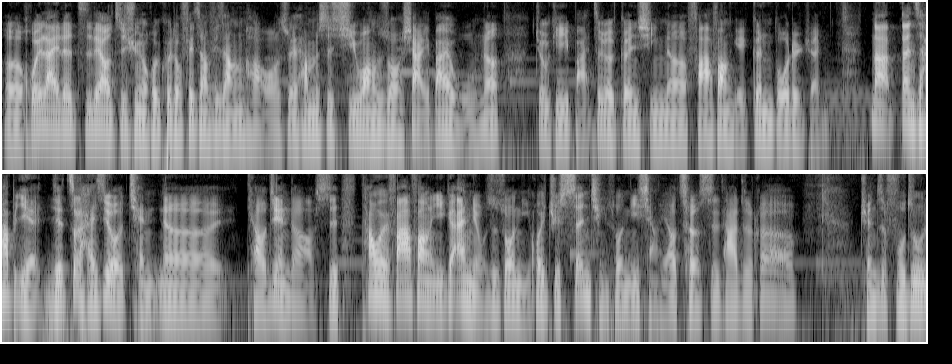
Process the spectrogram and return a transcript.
呃，回来的资料资讯的回馈都非常非常好哦，所以他们是希望说下礼拜五呢就可以把这个更新呢发放给更多的人。那但是他也也这个还是有前呃条件的哦，是他会发放一个按钮，是说你会去申请说你想要测试它这个全自辅助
